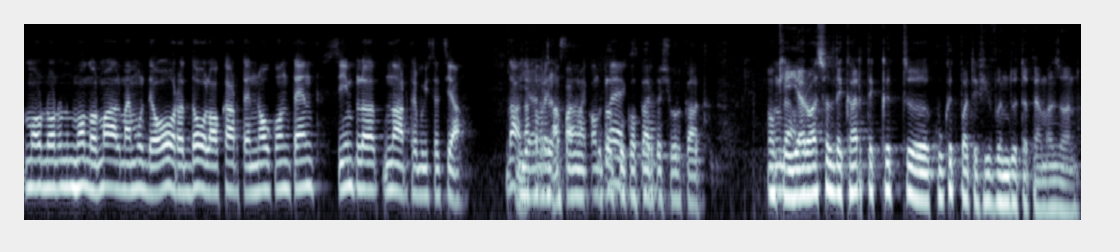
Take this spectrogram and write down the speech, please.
în mod normal, mai mult de o oră, două la o carte nou content, simplă, nu ar trebui să-ți ia. Da, iar dacă vrei să faci mai complex. Tot cu copertă și urcat. Ok, da. iar o astfel de carte cât, uh, cu cât poate fi vândută pe Amazon?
